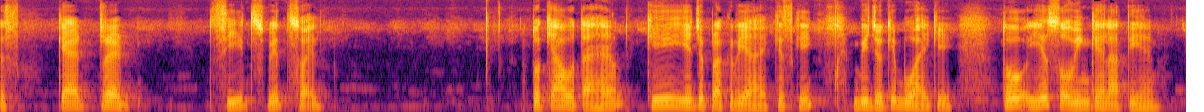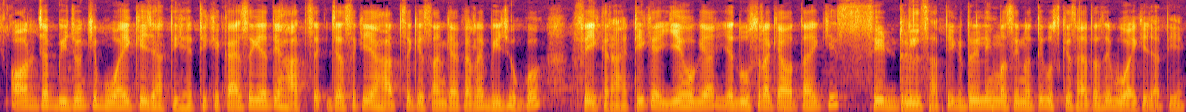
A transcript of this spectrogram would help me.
scattered seeds with soil तो क्या होता है कि ये जो प्रक्रिया है किसकी बीजों की बुआई की तो ये सोविंग कहलाती है और जब बीजों की बुआई की जाती है, ठीक है, कैसे की जाती है, हाथ से, जैसे कि ये हाथ से किसान क्या कर रहा है, बीजों को फेंक रहा है, ठीक है, ये हो गया। या दूसरा क्या होता है कि सीड ड्रिल्स आती है, एक ड्रिलिंग मशीन होती है, उसकी सहायता से बुआई की जाती है।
